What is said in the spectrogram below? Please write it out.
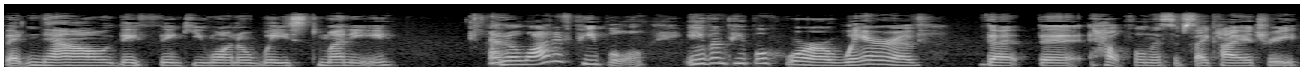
but now they think you want to waste money. And a lot of people, even people who are aware of the the helpfulness of psychiatry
